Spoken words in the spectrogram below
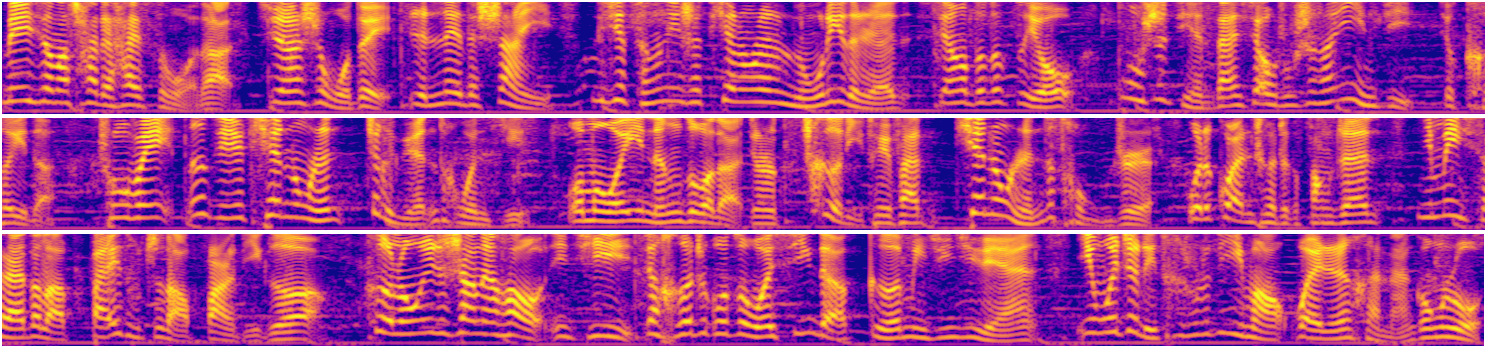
没想到差点害死我的，居然是我对人类的善意。那些曾经是天龙人奴隶的人，想要得到自由，不是简单消除身上印记就可以的，除非能解决天龙人这个源头问题。我们唯一能做的就是彻底推翻天龙人的统治。为了贯彻这个方针，你们一起来到了白土之岛巴尔迪哥。贺龙一致商量后，你提议将和之国作为新的革命军据点，因为这里特殊的地貌，外人很难攻入，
